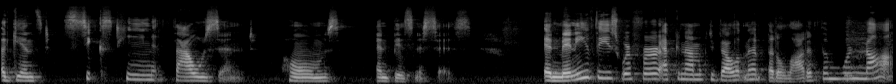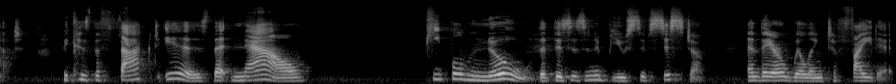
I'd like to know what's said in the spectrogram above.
against 16,000 homes and businesses. And many of these were for economic development, but a lot of them were not. Because the fact is that now people know that this is an abusive system and they are willing to fight it.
